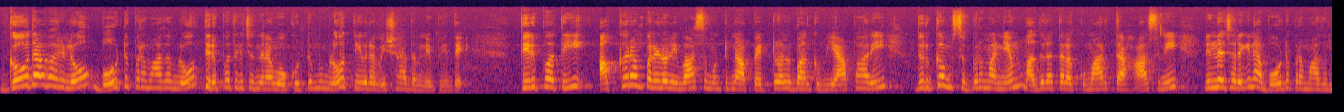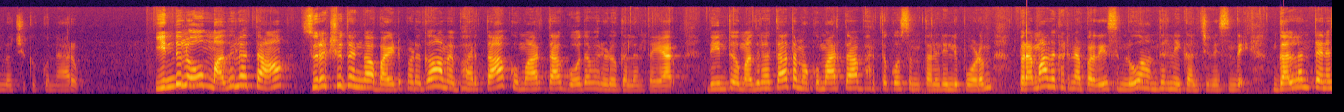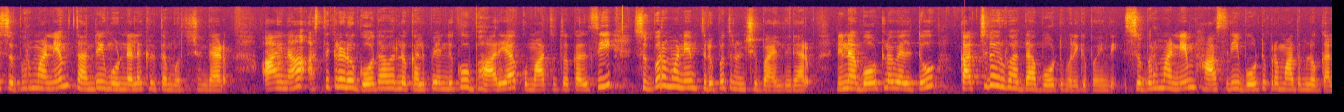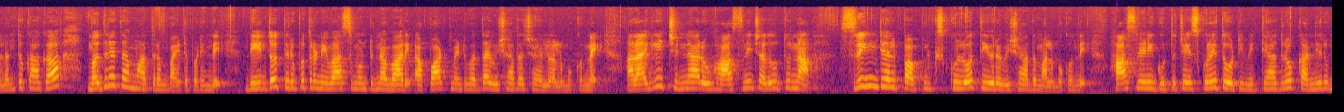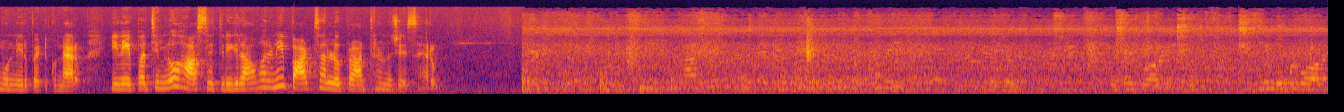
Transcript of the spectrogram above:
గోదావరిలో బోటు ప్రమాదంలో తిరుపతికి చెందిన ఓ కుటుంబంలో తీవ్ర విషాదం నింపింది. తిరుపతి అక్కరంపల్లిలో నివాసం ఉంటున్న పెట్రోల్ బంక్ వ్యాపారి దుర్గం సుబ్రహ్మణ్యం మధురతల కుమార్తె హాసిని నిన్న జరిగిన బోటు ప్రమాదంలో చిక్కుకున్నారు. ఇందులో మధులత సురక్షితంగా బయటపడగా ఆమె భర్త కుమార్తె గోదావరిలో గల్లంతయ్యారు. దీంతో మధులత తమ కుమార్తె భర్త కోసం తలడిల్లిపోవడం ప్రమాద ఘటన ప్రదేశంలో అందరినీ కలిచివేసింది. గల్లంతైన సుబ్రహ్మణ్యం తండ్రి మూడు నెలల క్రితం మృతి చెందాడు. ఆయన అస్థికలను గోదావరిలో కలిపేందుకు భార్య కుమార్తెతో కలిసి సుబ్రహ్మణ్యం తిరుపతి నుంచి బయలుదేరారు. నిన్న బోట్లో వెళ్తూ కచ్చలూరు వద్ద బోటు మునిగిపోయింది. సుబ్రహ్మణ్యం హాసిని బోటు ప్రమాదంలో గల్లంతు కాగా మధులత మాత్రం బయటపడింది. దీంతో తిరుపతిలో నివాసం ఉంటున్న వారి అపార్ట్మెంట్ వద్ద విషాద ఛాయలు అలుముకున్నాయి అలాగే చిన్నారు హాస్ని చదువుతున్న స్రింగ్డెల్ పబ్లిక్ స్కూల్లో తీవ్ర విషాదం అలుముకుంది హాస్నిని గుర్తు చేసుకుని తోటి విద్యార్థులు కన్నీరు మున్నీరు పెట్టుకున్నారు ఈ నేపథ్యంలో హాస్ని తిరిగి రావాలని పాఠశాలలో ప్రార్థనలు చేశారు ఫ్రైడే ఆమె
